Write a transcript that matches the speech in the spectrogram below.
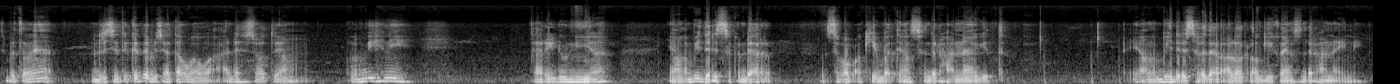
sebetulnya dari situ kita bisa tahu bahwa ada sesuatu yang lebih nih dari dunia yang lebih dari sekedar sebab akibat yang sederhana gitu. Yang lebih dari sekedar alur logika yang sederhana ini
